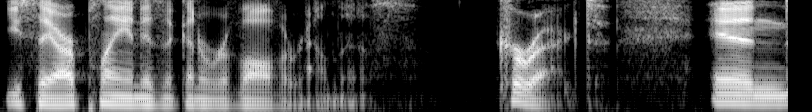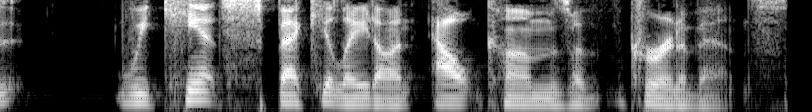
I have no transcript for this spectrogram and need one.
you say our plan isn't going to revolve around this. Correct. And we can't speculate on outcomes of current events.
